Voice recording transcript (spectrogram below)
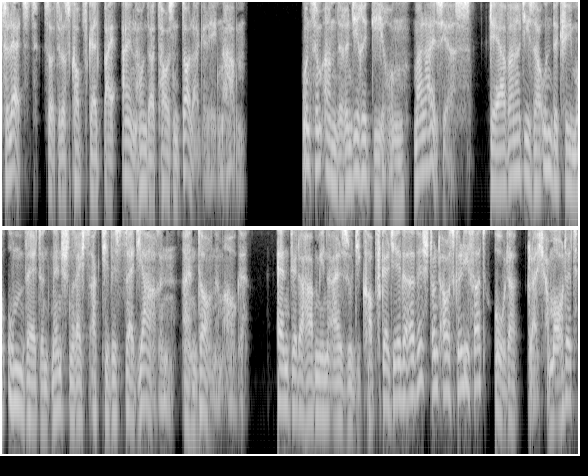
Zuletzt sollte das Kopfgeld bei 100.000 Dollar gelegen haben und zum anderen die Regierung Malaysias. Der war dieser unbequeme Umwelt- und Menschenrechtsaktivist seit Jahren ein Dorn im Auge. Entweder haben ihn also die Kopfgeldjäger erwischt und ausgeliefert oder gleich ermordet,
